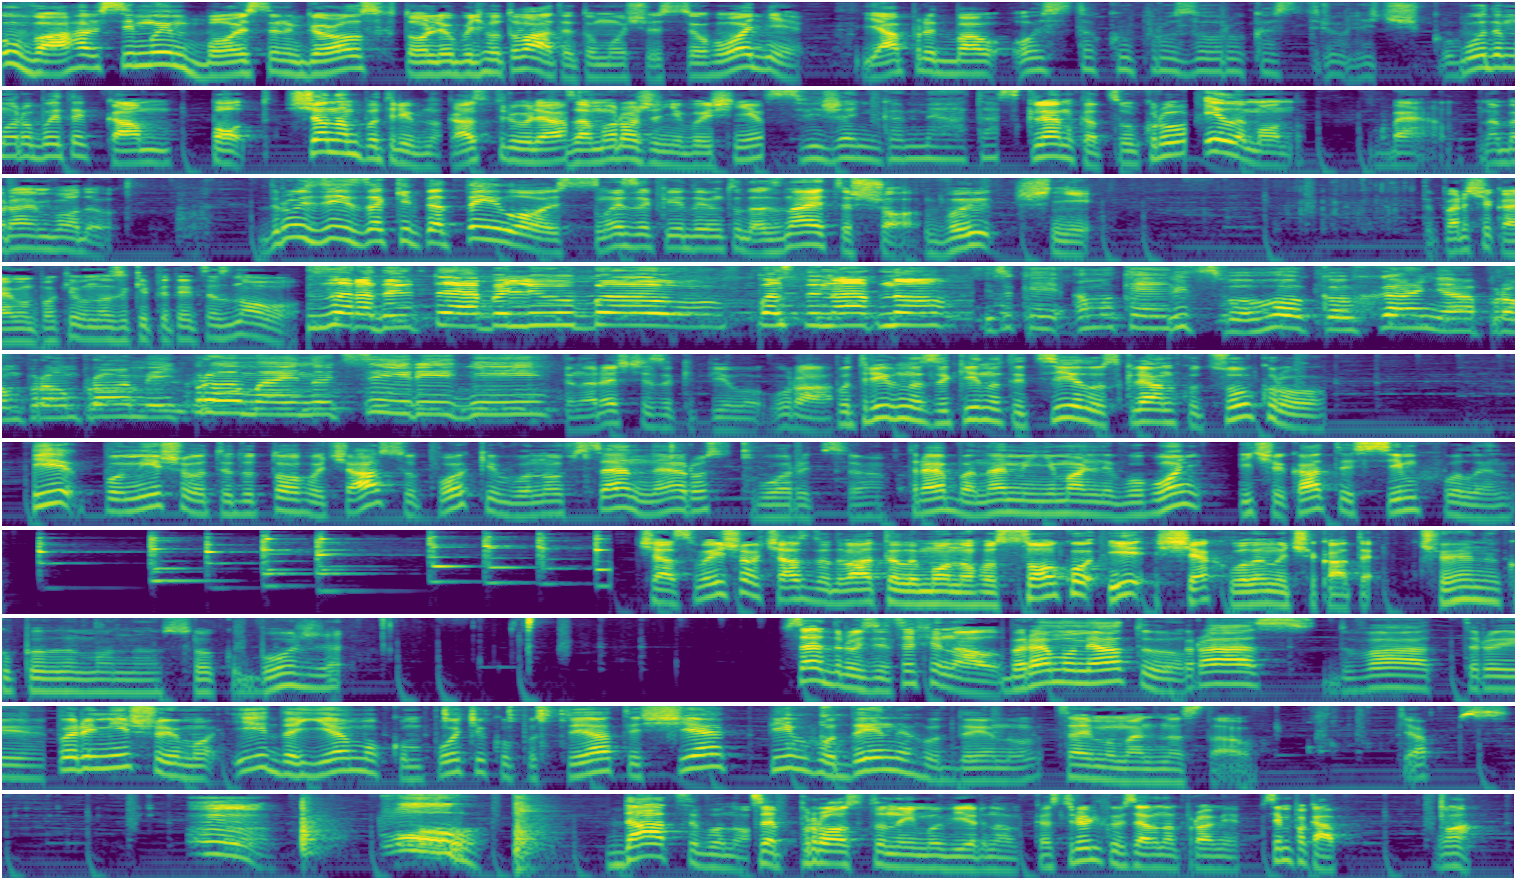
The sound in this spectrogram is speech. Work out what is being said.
Увага всім моїм boys and girls, хто любить готувати, тому що сьогодні я придбав ось таку прозору кастрюлечку. Будемо робити компот. Що нам потрібно? Кастрюля, заморожені вишні, свіженька м'ята, склянка цукру і лимон. Бам! Набираємо воду. Друзі, закип'ятилось! Ми закидаємо туди, знаєте що? Вишні. Тепер чекаємо, поки воно закип'ятиться знову. Заради тебе, любов, впасти на дно. It's okay, I'm okay. Від свого кохання пром-пром проміть промайнуть ці рідні. І нарешті закипіло. Ура! Потрібно закинути цілу склянку цукру і помішувати до того часу, поки воно все не розтвориться. Треба на мінімальний вогонь і чекати 7 хвилин. Час вийшов, час додавати лимонного соку і ще хвилину чекати. Чого я не купив лимонного соку? Боже. Все, друзі, це фінал. Беремо м'яту. Раз, два, три. Перемішуємо і даємо компотіку постояти ще півгодини годину. Цей момент настав. Тяпс. М. О! Да, це воно. Це просто неймовірно. Кастрюльку взяв на промі. Всім пока. Муа.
